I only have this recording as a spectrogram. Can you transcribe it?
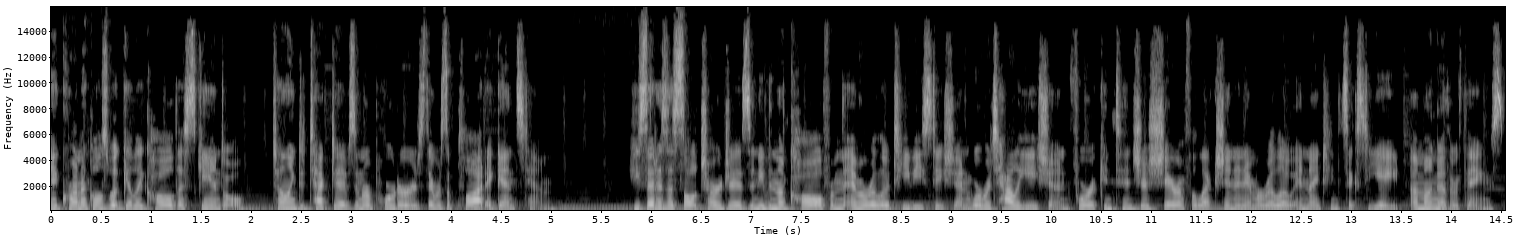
It chronicles what Gilly called a scandal, telling detectives and reporters there was a plot against him. He said his assault charges and even the call from the Amarillo TV station were retaliation for a contentious sheriff election in Amarillo in 1968, among other things,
